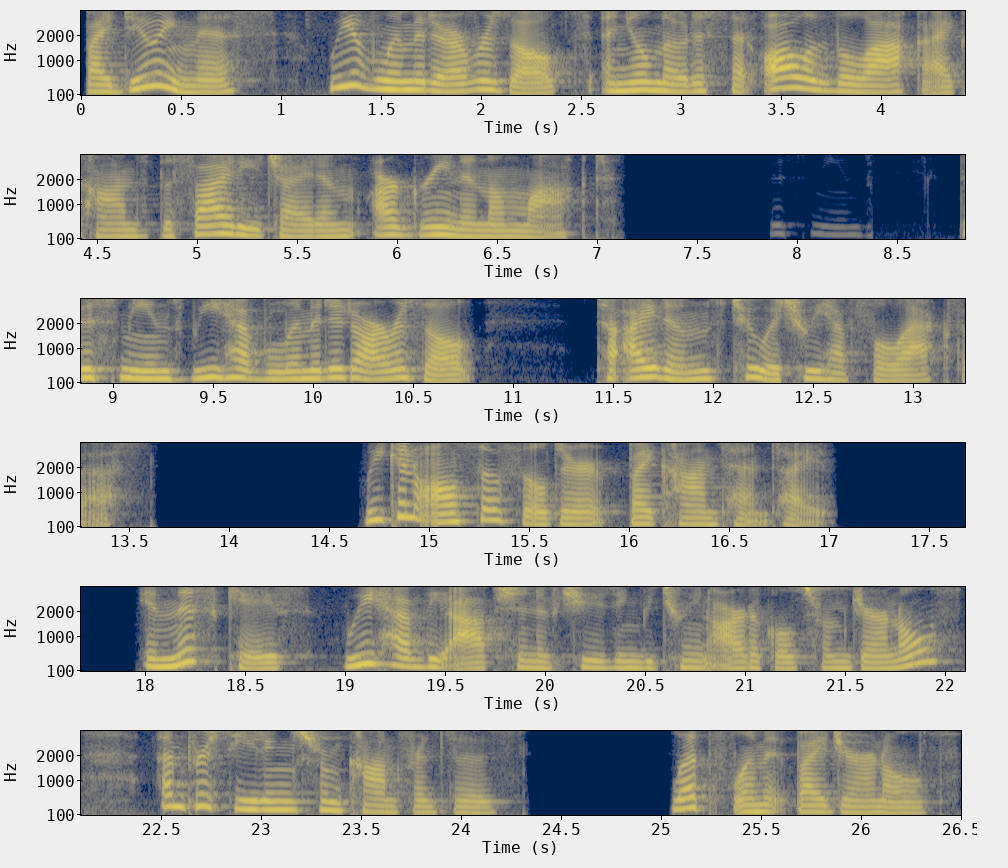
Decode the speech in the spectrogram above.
By doing this, we have limited our results, and you'll notice that all of the lock icons beside each item are green and unlocked. This means we have limited our result to items to which we have full access. We can also filter by content type. In this case, we have the option of choosing between articles from journals and proceedings from conferences. Let's limit by journals.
